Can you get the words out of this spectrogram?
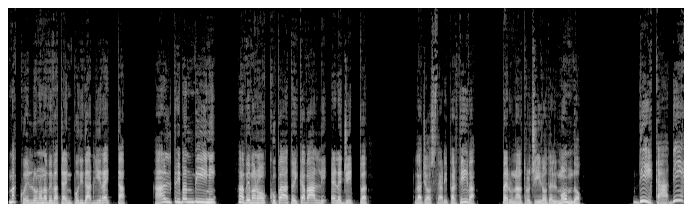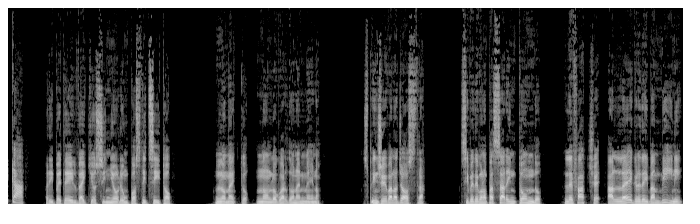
Ma quello non aveva tempo di dargli retta. Altri bambini avevano occupato i cavalli e le jeep. La giostra ripartiva per un altro giro del mondo. Dica, dica, ripeté il vecchio signore un po' stizzito. L'ometto non lo guardò nemmeno. Spingeva la giostra. Si vedevano passare in tondo le facce allegre dei bambini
